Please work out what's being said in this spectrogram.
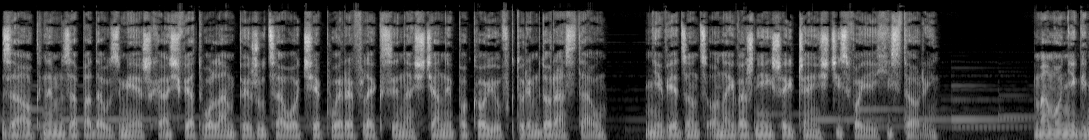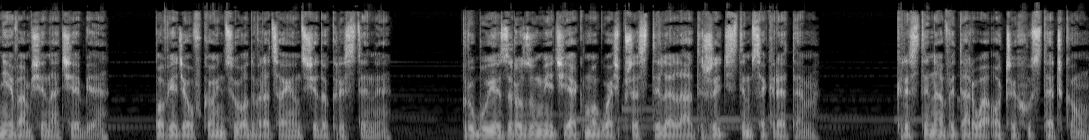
Za oknem zapadał zmierzch, a światło lampy rzucało ciepłe refleksy na ściany pokoju, w którym dorastał, nie wiedząc o najważniejszej części swojej historii. Mamo, nie gniewam się na ciebie, powiedział w końcu, odwracając się do Krystyny. Próbuję zrozumieć, jak mogłaś przez tyle lat żyć z tym sekretem. Krystyna wytarła oczy chusteczką.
